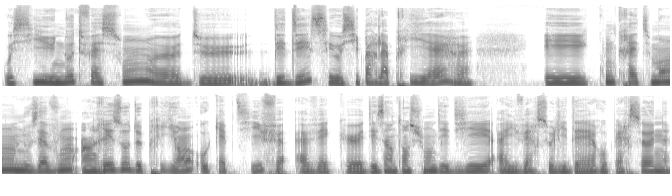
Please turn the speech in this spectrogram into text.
aussi une autre façon euh, de d'aider, c'est aussi par la prière. Et concrètement, nous avons un réseau de priants aux captifs avec euh, des intentions dédiées à Hiver solidaire, aux personnes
